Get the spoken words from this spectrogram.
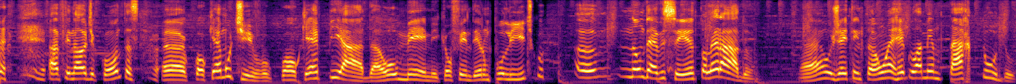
Afinal de contas, ah, qualquer motivo, qualquer piada ou meme que ofender um político ah, não deve ser tolerado. Né? O jeito então é regulamentar tudo.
